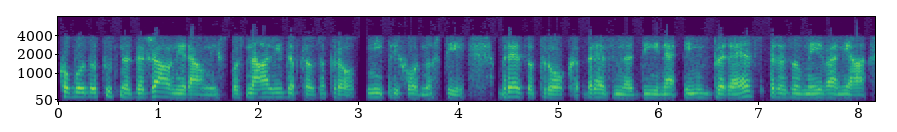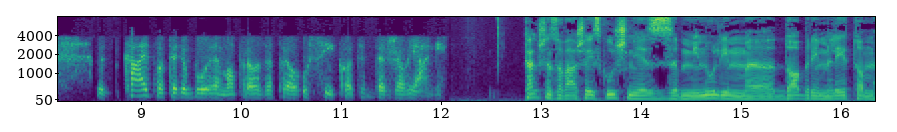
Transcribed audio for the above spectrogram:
ko bodo tudi na državni ravni spoznali, da pravzaprav ni prihodnosti brez otrok, brez mladine in brez razumevanja, kaj potrebujemo pravzaprav vsi kot državljani. Kakšne so vaše izkušnje z minulim eh, dobrim letom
